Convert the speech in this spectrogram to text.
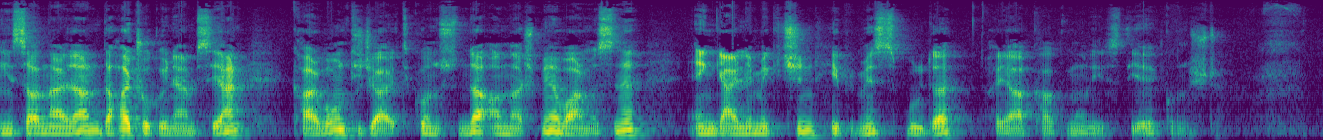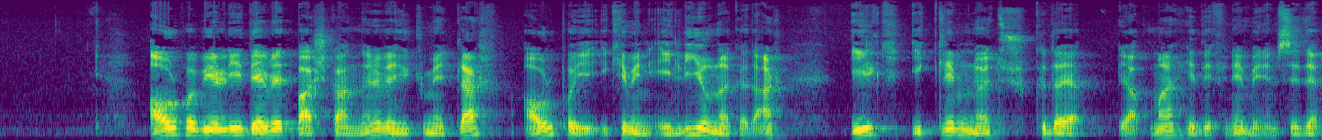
insanlardan daha çok önemseyen karbon ticareti konusunda anlaşmaya varmasını engellemek için hepimiz burada ayağa kalkmalıyız diye konuştu. Avrupa Birliği devlet başkanları ve hükümetler Avrupa'yı 2050 yılına kadar ilk iklim nötr kıta yapma hedefini benimsedi.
